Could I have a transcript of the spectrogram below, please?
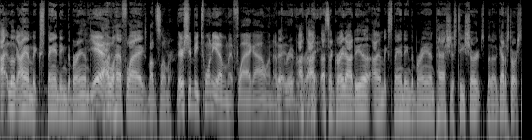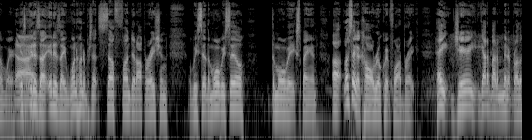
I, look, I am expanding the brand. Yeah, I will have flags by the summer. There should be twenty of them at Flag Island up the river. I, right? that's a great idea. I am expanding the brand past just t-shirts, but I got to start somewhere. Right. It is a it is a one hundred percent self funded operation. We said the more we sell, the more we expand. Uh, let's take a call real quick for our break. Hey, Jerry, you got about a minute, brother.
